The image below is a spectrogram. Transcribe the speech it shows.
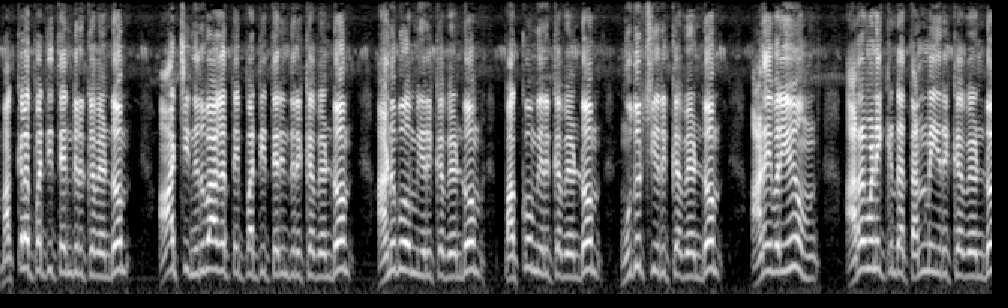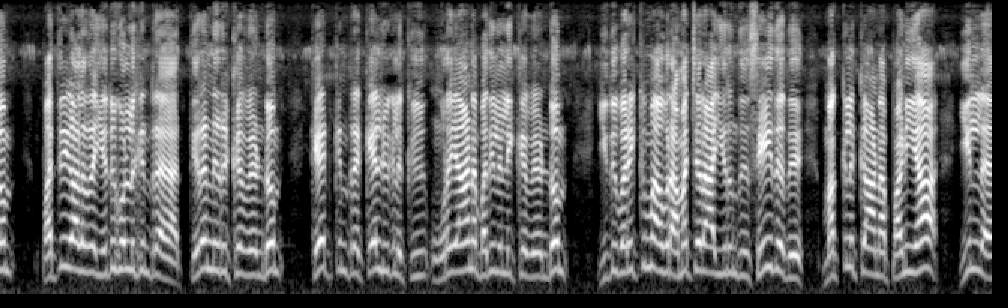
மக்களை பற்றி தெரிந்திருக்க வேண்டும் ஆட்சி நிர்வாகத்தை பற்றி தெரிந்திருக்க வேண்டும் அனுபவம் இருக்க வேண்டும் பக்குவம் இருக்க வேண்டும் முதிர்ச்சி இருக்க வேண்டும் அனைவரையும் அரவணைக்கின்ற தன்மை இருக்க வேண்டும் பத்திரிகையாளரை எதிர்கொள்ளுகின்ற திறன் இருக்க வேண்டும் கேட்கின்ற கேள்விகளுக்கு முறையான பதிலளிக்க வேண்டும் இதுவரைக்கும் அவர் அமைச்சராக இருந்து செய்தது மக்களுக்கான பணியா? இல்லை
